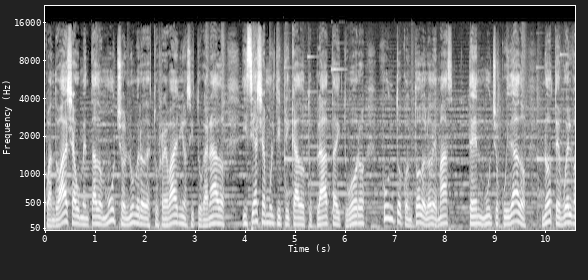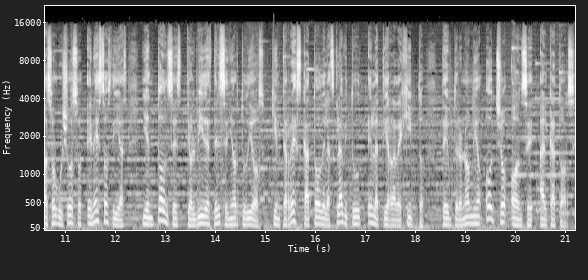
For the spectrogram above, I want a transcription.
cuando haya aumentado mucho el número de tus rebaños y tu ganado, y se haya multiplicado tu plata y tu oro, junto con todo lo demás, ten mucho cuidado, no te vuelvas orgulloso en estos días y entonces te olvides del Señor tu Dios, quien te rescató de la esclavitud en la tierra de Egipto. Deuteronomio 8, 11 al 14.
